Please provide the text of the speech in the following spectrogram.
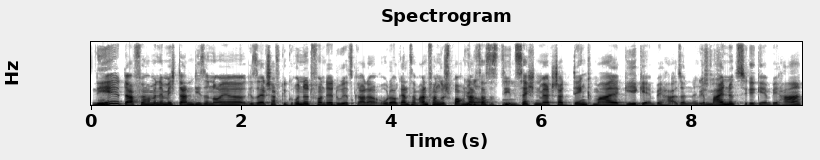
Nee, dafür haben wir nämlich dann diese neue Gesellschaft gegründet, von der du jetzt gerade oder ganz am Anfang gesprochen genau. hast. Das ist die mhm. Zechenwerkstatt Denkmal G GmbH, also eine Richtig. gemeinnützige GmbH.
